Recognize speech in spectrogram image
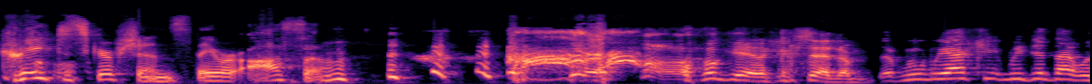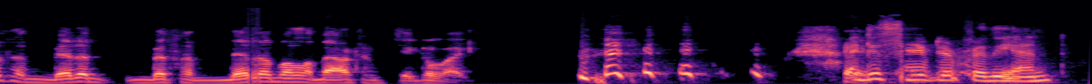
Great descriptions. They were awesome. okay, like I said, um, we actually we did that with a mit- with a minimal amount of giggling. I just saved it for the end.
